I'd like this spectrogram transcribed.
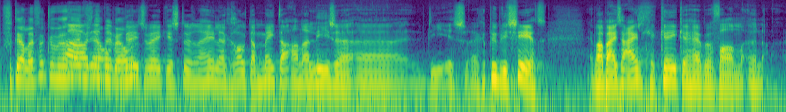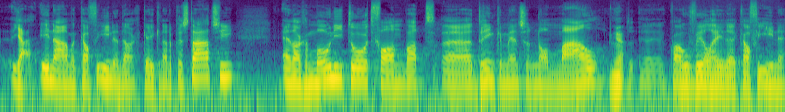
vertel even, kunnen we dat Nou, even snel ophelderen? deze week is dus een hele grote meta-analyse eh, die is eh, gepubliceerd. Waarbij ze eigenlijk gekeken hebben van een ja, inname cafeïne, dan gekeken naar de prestatie. En dan gemonitord van wat eh, drinken mensen normaal Ja. eh, qua hoeveelheden cafeïne.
